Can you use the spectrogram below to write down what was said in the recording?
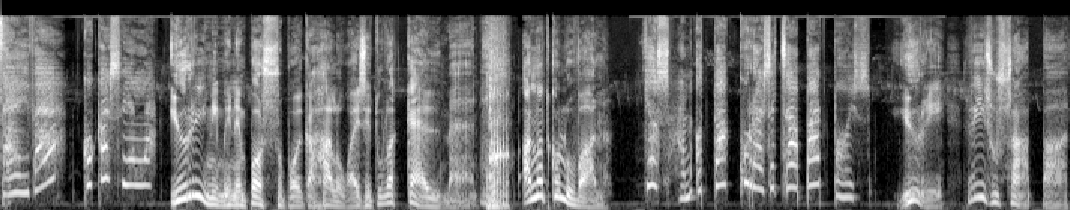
Päivää, kuka siellä? Jyri-niminen possupoika haluaisi tulla käymään. Annatko luvan? Jos hän ottaa kuraiset saappaat pois. Jyri, riisu saappaat.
